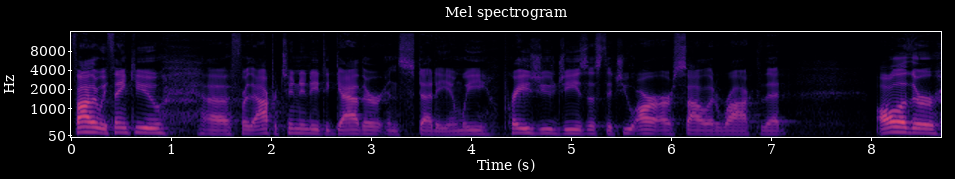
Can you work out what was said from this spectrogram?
Father, we thank you uh, for the opportunity to gather and study. And we praise you, Jesus, that you are our solid rock, that all other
